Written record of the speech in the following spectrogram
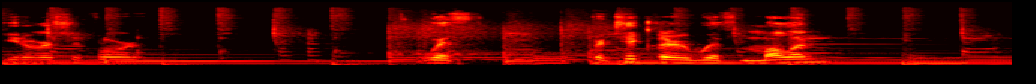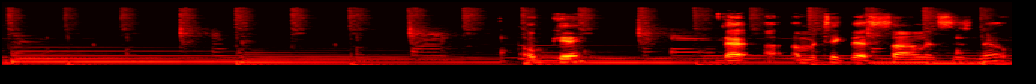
University of Florida, with particular with Mullen. Okay, that I'm gonna take that silence as no.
